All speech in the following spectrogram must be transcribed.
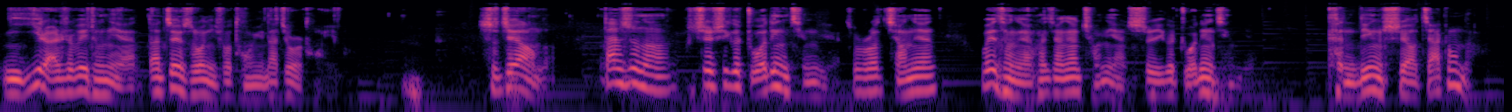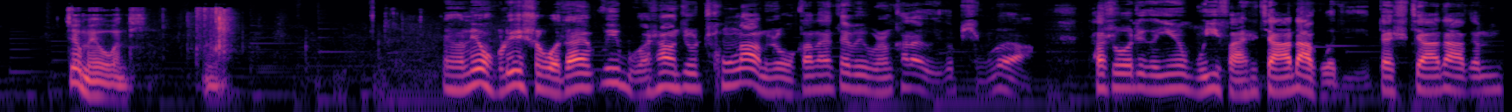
你依然是未成年，但这时候你说同意，那就是同意了。是这样的，但是呢，这是一个酌定情节，就是说强奸未成年和强奸成年是一个酌定情节，肯定是要加重的，这没有问题。嗯，那个令狐律师，我在微博上就是冲浪的时候，我刚才在微博上看到有一个评论啊。他说：“这个因为吴亦凡是加拿大国籍，但是加拿大跟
